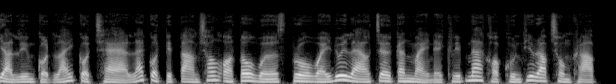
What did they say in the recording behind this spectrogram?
อย่าลืมกดไลค์กดแชร์และกดติดตามช่อง Auto Verse Pro ไว้ด้วยแล้วเจอกันใหม่ในคลิปหน้าขอบคุณที่รับชมครับ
